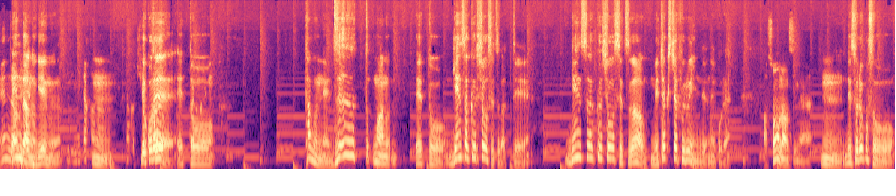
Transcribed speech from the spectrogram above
エンダーのゲゲーム。見たかな,、うん。なんか記で、憶これ、えっと、多分ね、ずーっと、まあ、あの、えっと、原作小説があって、原作小説はめちゃくちゃ古いんだよね、これ。あそうなんですねうん。で、それこそ、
